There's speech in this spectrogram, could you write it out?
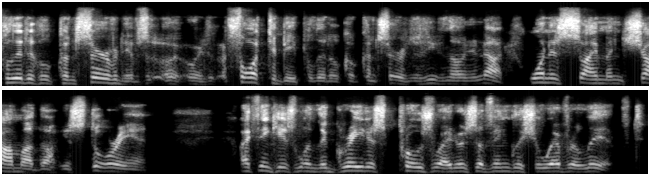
political conservatives or, or, thought to be political conservatives, even though they're not. One is Simon Schama, the historian. I think he's one of the greatest prose writers of English who ever lived.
